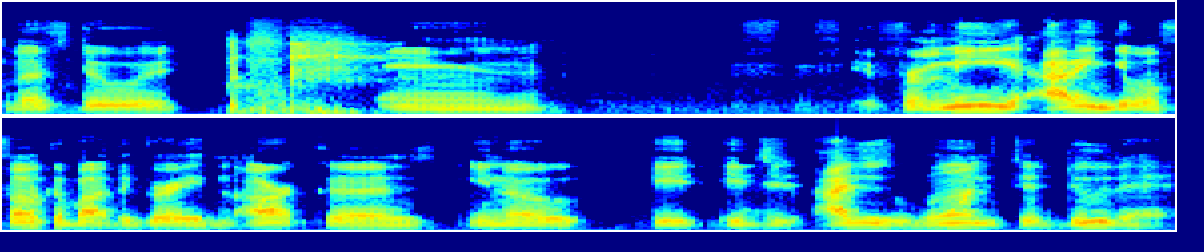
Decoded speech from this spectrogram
let's do it. And f- for me, I didn't give a fuck about the grade in art because, you know, it, it just, I just wanted to do that.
